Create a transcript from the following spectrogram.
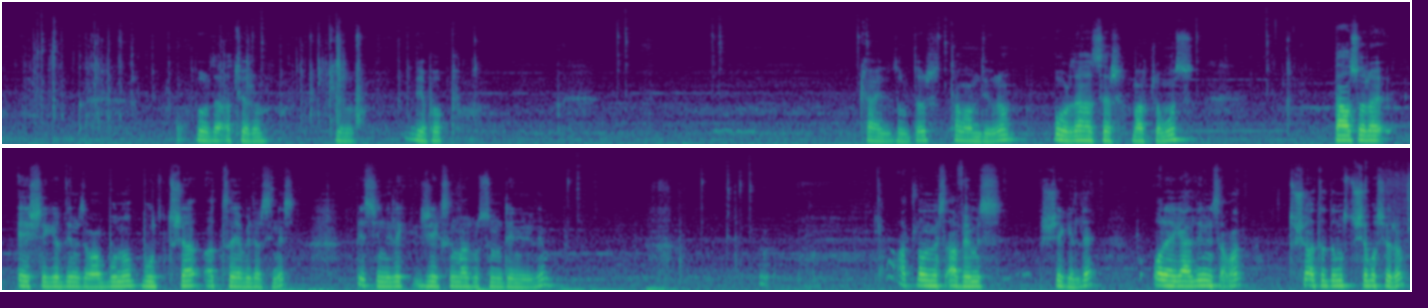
burada atıyorum. Q yapıp kaydı durdur. Tamam diyorum. Burada hazır makromuz. Daha sonra eşle girdiğimiz zaman bunu bu atayabilirsiniz. Biz şimdilik Jackson makrosunu deneyelim. Atlama mesafemiz şu şekilde. Oraya geldiğimiz zaman tuşa atadığımız tuşa basıyorum.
